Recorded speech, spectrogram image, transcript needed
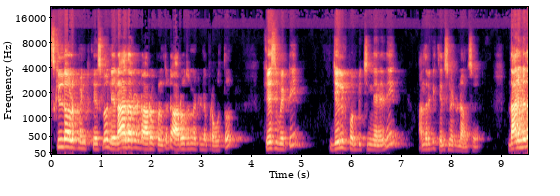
స్కిల్ డెవలప్మెంట్ కేసులో నిరాధారణ ఆరోపణలతో ఆ రోజు ఉన్నటువంటి ప్రభుత్వం కేసు పెట్టి జైలుకు పంపించింది అనేది అందరికీ తెలిసినటువంటి అంశమే. దాని మీద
